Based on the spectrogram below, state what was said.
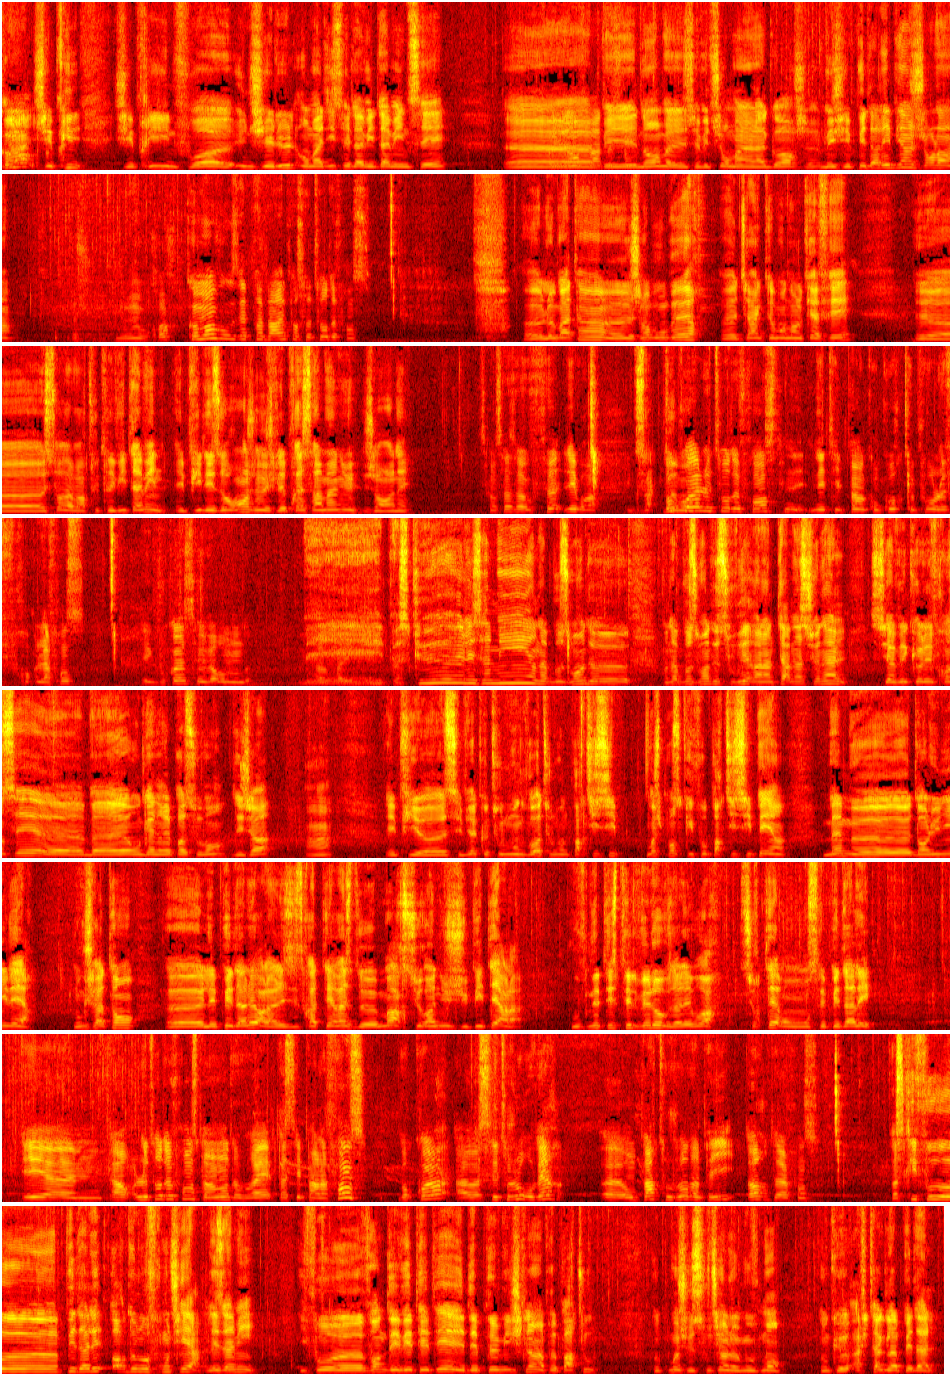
Comment Voilà, j'ai pris, j'ai pris une fois euh, une gélule. On m'a dit c'est de la vitamine C. Euh, mais non, mais j'avais toujours mal à la gorge. Mais j'ai pédalé bien ce jour-là. Comment vous vous êtes préparé pour ce Tour de France? Euh, le matin, euh, jambon beurre directement dans le café, euh, histoire d'avoir toutes les vitamines. Et puis les oranges, je les presse à main nue, Jean-René. Comme ça, ça vous fait les bras. Exactement. Pourquoi le Tour de France n'est-il pas un concours que pour le Fran- la France? Et pourquoi c'est ouvert au monde Mais Ah, parce que les amis, on a besoin de, on a besoin de s'ouvrir à l'international. Si avec que les Français, euh, ben, on gagnerait pas souvent déjà, hein. Et puis euh, c'est bien que tout le monde voit, tout le monde participe. Moi je pense qu'il faut participer, hein, même euh, dans l'univers. Donc j'attends euh, les pédaleurs là, les extraterrestres de Mars, Uranus, Jupiter là. Vous venez tester le vélo, vous allez voir. Sur Terre, on sait pédaler. Et euh, alors, le Tour de France, normalement, devrait passer par la France. Pourquoi? Euh, C'est toujours ouvert. euh, on part toujours d'un pays hors de la France. Parce qu'il faut euh, pédaler hors de nos frontières, les amis. Il faut euh, vendre des VTT et des pneus Michelin un peu partout. Donc moi je soutiens le mouvement. Donc euh, hashtag la pédale.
